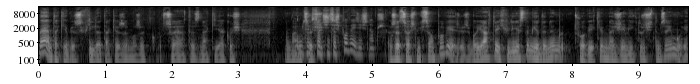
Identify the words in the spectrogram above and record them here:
Miałem takie, wiesz, chwile takie, że może, kurczę, te znaki jakoś mam Czy coś chcą ci coś powiedzieć na przykład. że coś mi chcą powiedzieć, bo ja w tej chwili jestem jedynym człowiekiem na Ziemi, który się tym zajmuje.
